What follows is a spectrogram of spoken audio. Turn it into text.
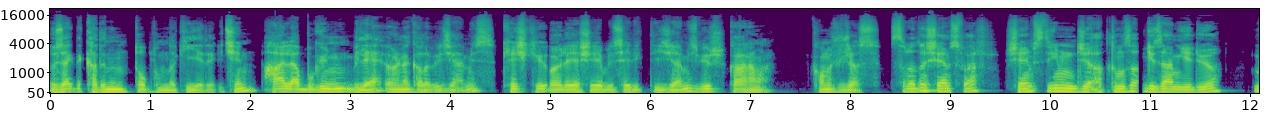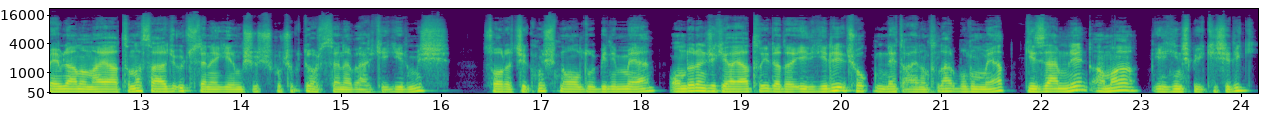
özellikle kadının toplumdaki yeri için hala bugün bile örnek alabileceğimiz keşke böyle yaşayabilseydik diyeceğimiz bir kahraman. Konuşacağız. Sırada Şems var. Şems deyince aklımıza gizem geliyor. Mevlana'nın hayatına sadece 3 sene girmiş, 3,5-4 sene belki girmiş. Sonra çıkmış ne olduğu bilinmeyen, ondan önceki hayatıyla da ilgili çok net ayrıntılar bulunmayan, gizemli ama ilginç bir kişilik.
